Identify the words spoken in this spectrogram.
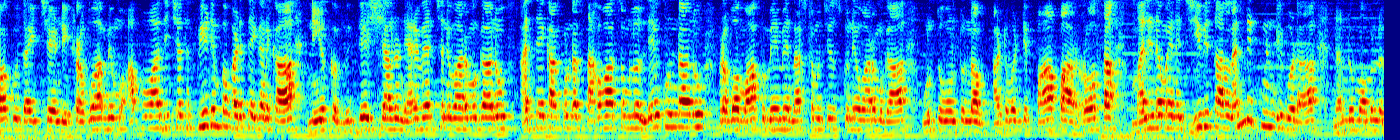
మాకు దయచేయండి. ప్రభు మేము అపవాది చేత పీడింపబడితే గనక నీ యొక్క ఉద్దేశాలను నెరవేర్చని వారముగాను అంతేకాకుండా సహవాసంలో లేకుండాను ప్రభు మాకు మేమే నష్టము చేసుకునే వారముగా ఉంటూ ఉంటున్నాం. అటువంటి పాప రోత మలినమైన జీవితాలన్నిటి నుండి కూడా నన్ను మమ్మల్ని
